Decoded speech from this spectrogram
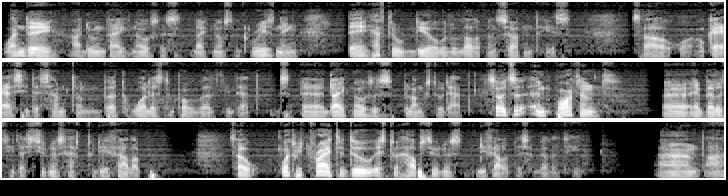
when they are doing diagnosis, diagnostic reasoning, they have to deal with a lot of uncertainties. So, okay, I see the symptom, but what is the probability that uh, diagnosis belongs to that? So it's an important uh, ability that students have to develop. So what we try to do is to help students develop this ability. And uh,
